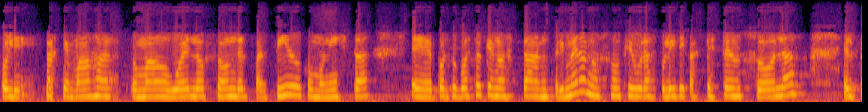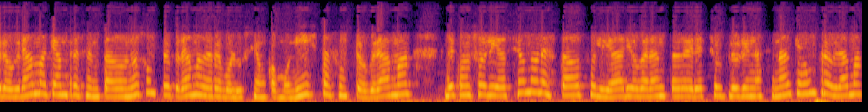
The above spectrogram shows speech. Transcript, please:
políticas que más han tomado vuelo son del Partido Comunista Eh, por supuesto que no están, primero no son figuras políticas que estén solas. El programa que han presentado no es un programa de revolución comunista, es un programa de consolidación de un Estado solidario, garante de derecho plurinacional, que es un programa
